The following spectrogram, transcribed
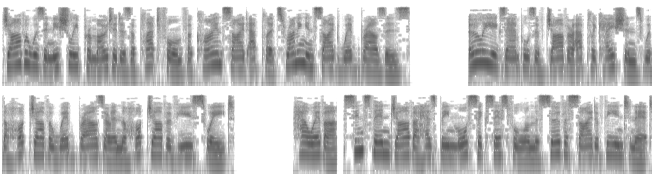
Java was initially promoted as a platform for client-side applets running inside web browsers. Early examples of Java applications were the HotJava web browser and the HotJava Views suite. However, since then Java has been more successful on the server side of the Internet.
